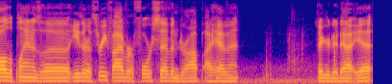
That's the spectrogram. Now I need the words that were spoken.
All the plan is a, either a 3.5 or a 4.7 drop. I haven't figured it out yet.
